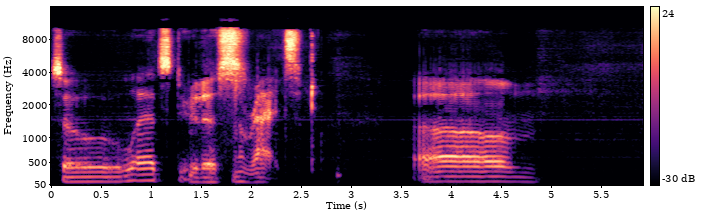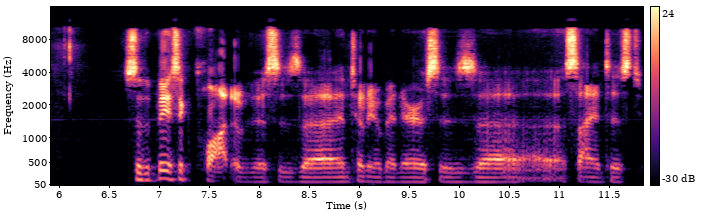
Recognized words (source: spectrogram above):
So let's do this. All right. Um, so the basic plot of this is uh, Antonio Banderas is uh, a scientist,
